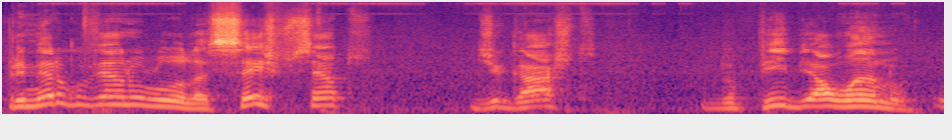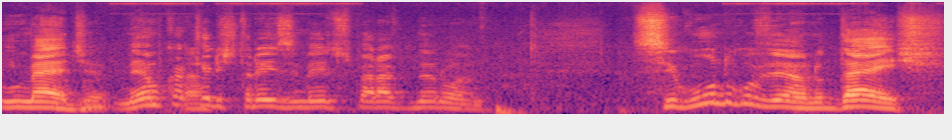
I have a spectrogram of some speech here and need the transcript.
Primeiro governo Lula, 6% de gasto do PIB ao ano, em média, uhum. mesmo com é. aqueles 3,5% de superávit no primeiro ano. Segundo governo, 10%.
